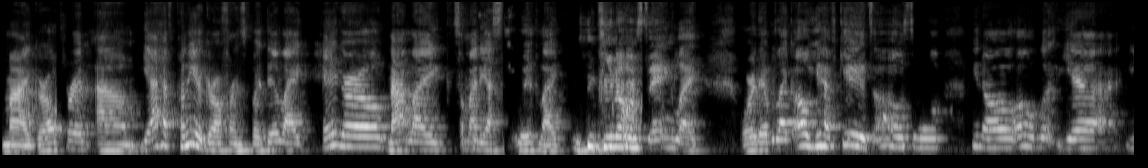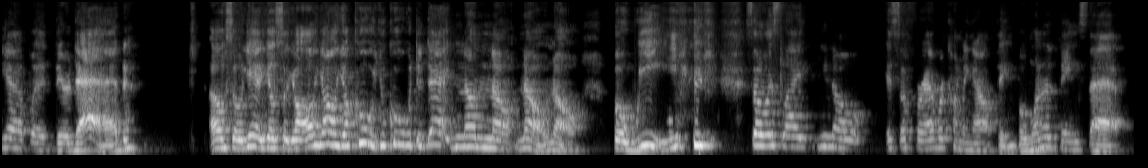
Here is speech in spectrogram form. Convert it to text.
my girlfriend. Um, yeah, I have plenty of girlfriends, but they're like, "Hey, girl," not like somebody I sleep with, like you know what I'm saying, like, or they'll be like, "Oh, you have kids? Oh, so you know, oh, but yeah, yeah, but their dad." Oh, so yeah, yo, so y'all, y'all, y'all cool, you cool with the dad? No, no, no, no. But we, so it's like you know, it's a forever coming out thing. But one of the things that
